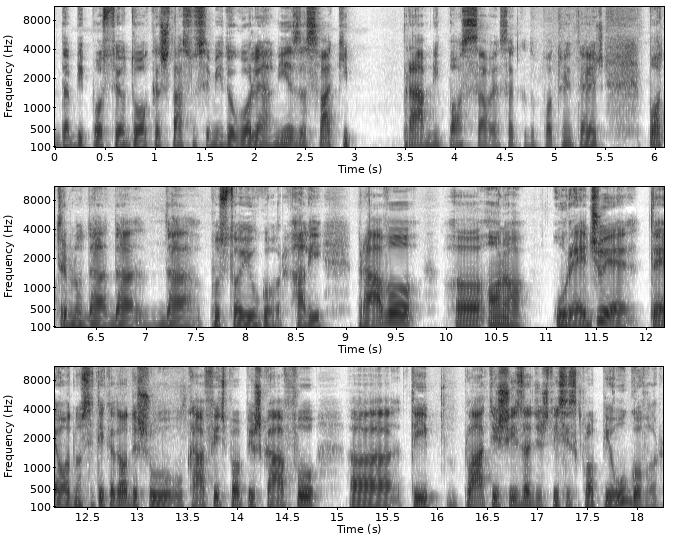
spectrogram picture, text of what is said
da bi postojao dokaz šta su se mi dogovorili, ali nije za svaki pravni posao, ja sad kad upotrebim te reč, potrebno da, da, da postoji ugovor. Ali pravo, uh, ono, uređuje te odnose. Ti kad odeš u, u kafić, popiješ kafu, uh, ti platiš, izađeš, ti si sklopio ugovor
